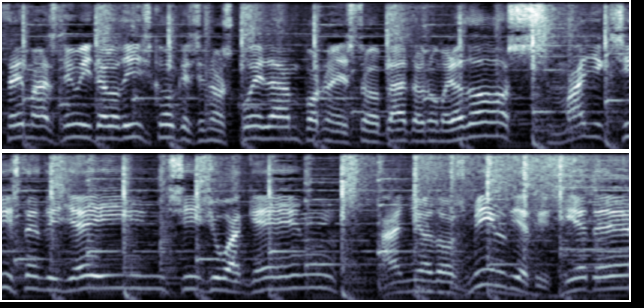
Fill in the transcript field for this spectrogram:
Los temas New Italo Disco que se nos cuelan por nuestro plato número 2, Magic System DJ, See You Again, año 2017.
